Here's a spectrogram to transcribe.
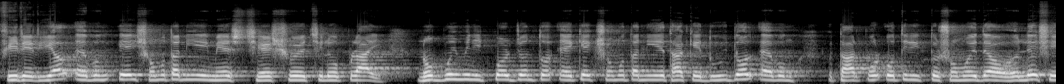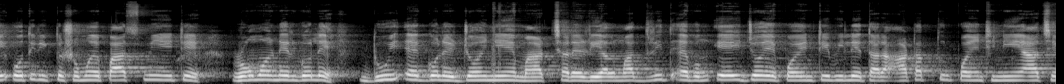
ফিরে রিয়াল এবং এই সমতা নিয়েই ম্যাচ শেষ হয়েছিল প্রায়। নব্বই মিনিট পর্যন্ত এক এক সমতা নিয়ে থাকে দুই দল এবং তারপর অতিরিক্ত সময় দেওয়া হলে সেই অতিরিক্ত সময়ে পাঁচ মিনিটে রোমনের গোলে দুই এক গোলের জয় নিয়ে মাঠ ছাড়ে রিয়াল মাদ্রিদ এবং এই জয়ে পয়েন্ট টেবিলে তারা আটাত্তর পয়েন্ট নিয়ে আছে।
